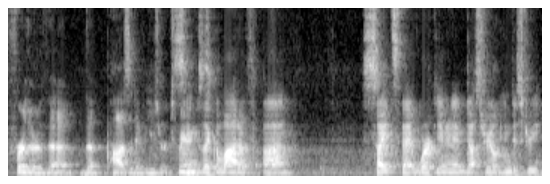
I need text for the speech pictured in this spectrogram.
further the the positive user experience. Seems like a lot of um, sites that work in an industrial industry.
